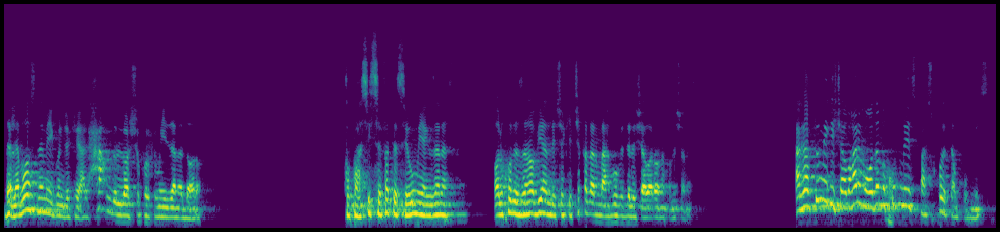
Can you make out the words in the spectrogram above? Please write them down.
در لباس نمی گنجه که الحمدلله شکر که می زن دارم خب پس صفت سوم یک زن است. حال خود زنا بیاندیشه که چقدر محبوب دل شوهران خودشان است. اگر تو میگی شوهر آدم خوب نیست پس خودت هم خوب نیست.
